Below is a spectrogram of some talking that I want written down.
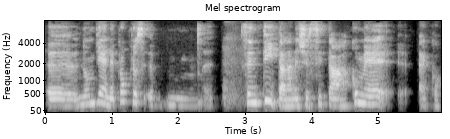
eh, non viene proprio mh, sentita la necessità come, ecco,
